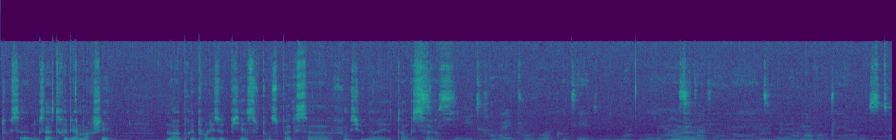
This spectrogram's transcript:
tout ça, donc ça a très bien marché. Mais après pour les autres pièces, je pense pas que ça fonctionnerait tant que ça. C'est aussi du travail pour vous à côté de maintenir un site internet, euh, un inventaire, le stock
